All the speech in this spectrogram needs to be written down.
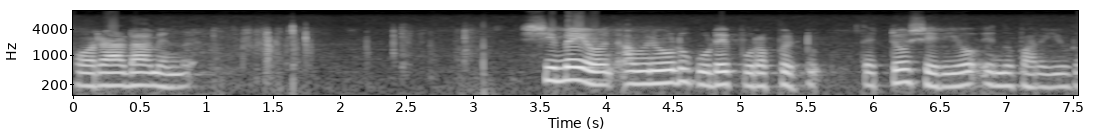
പോരാടാമെന്ന്. ഷിമയോൻ അവനോടുകൂടെ പുറപ്പെട്ടു. തെറ്റോ ശരിയോ എന്ന് പറയുക.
